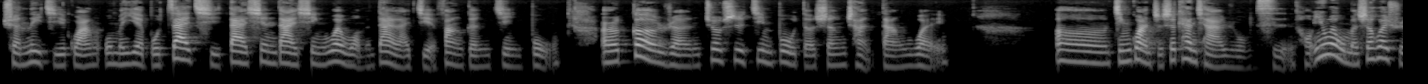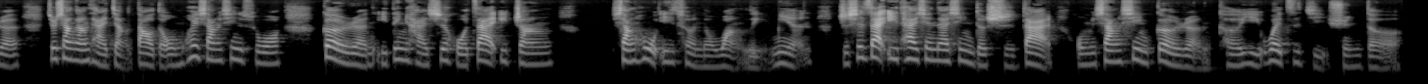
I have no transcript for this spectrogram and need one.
权力机关，我们也不再期待现代性为我们带来解放跟进步，而个人就是进步的生产单位。嗯，尽管只是看起来如此，因为我们社会学就像刚才讲到的，我们会相信说，个人一定还是活在一张相互依存的网里面，只是在异态现代性的时代，我们相信个人可以为自己寻得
